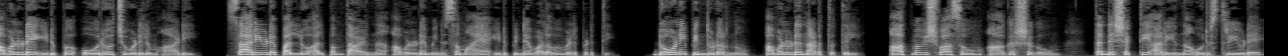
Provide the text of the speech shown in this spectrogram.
അവളുടെ ഇടുപ്പ് ഓരോ ചുവടിലും ആടി. സാരിയുടെ പല്ലു അല്പം താഴ്ന്ന് അവളുടെ മിനുസമായ ഇടുപ്പിന്റെ വളവ് വെളിപ്പെടുത്തി. ഡോണി പിന്തുടർന്നു അവളുടെ നടത്തത്തിൽ. ആത്മവിശ്വാസവും ആകർഷകവും തന്റെ ശക്തി അറിയുന്ന ഒരു സ്ത്രീയുടെ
